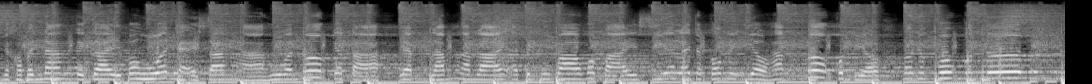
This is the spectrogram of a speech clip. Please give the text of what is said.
อย่าเข้าไปนั่งไกลๆเพราะหัวใจสั่งหาหัวนกแกตาแลบล้ำงามลายอเป็นผู้เบาเมาไปเสียอะไรจากกองในเอี่ยวหักน้องคนเดียว เรายังคงเหมือนเดิม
